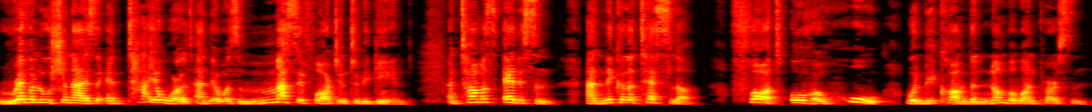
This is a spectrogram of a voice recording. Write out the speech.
revolutionize the entire world and there was massive fortune to be gained. And Thomas Edison and Nikola Tesla fought over who would become the number one person.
